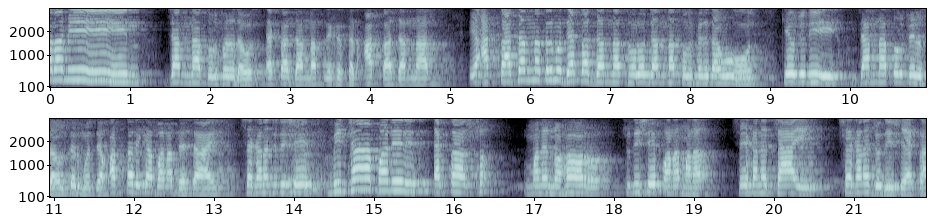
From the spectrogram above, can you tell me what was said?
আলামিন জান্নাতুল ফেরদাউস, একটা জান্নাত রেখেছেন, আটটা জান্নাত। এই আটটা জান্নাতের মধ্যে একটা জান্নাত হলো জান্নাতুল ফেরদাউস। কেউ যদি জান্নাতুল ফেরদাউসের মধ্যে অট্টালিকা বানাতে চায়, সেখানে যদি সে মিঠা পানির একটা মানে নহর যদি সে পানা, মানা সেখানে চায়, সেখানে যদি সে একটা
